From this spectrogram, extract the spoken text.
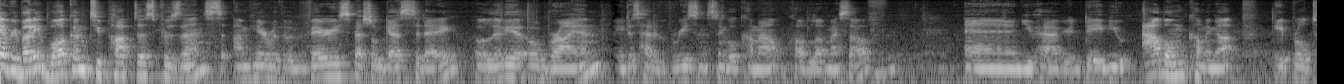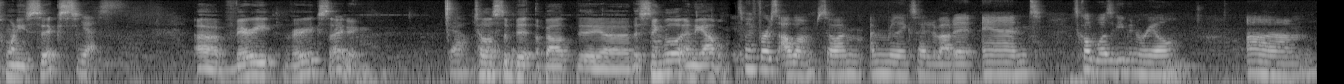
everybody, welcome to Popdust Presents. I'm here with a very special guest today, Olivia O'Brien. You just had a recent single come out called Love Myself. And you have your debut album coming up April 26th. Yes. Uh, very, very exciting. Yeah. Tell us a bit about the, uh, the single and the album. It's my first album, so I'm I'm really excited about it, and it's called Was It Even Real? Um,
